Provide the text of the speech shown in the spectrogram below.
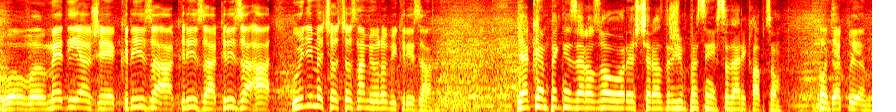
v, v médiách, že je kríza a kríza a kríza a uvidíme, čo, čo s nami urobí kríza. Ďakujem pekne za rozhovor, ešte raz držím prst, nech sa darí chlapcom. No, ďakujem.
